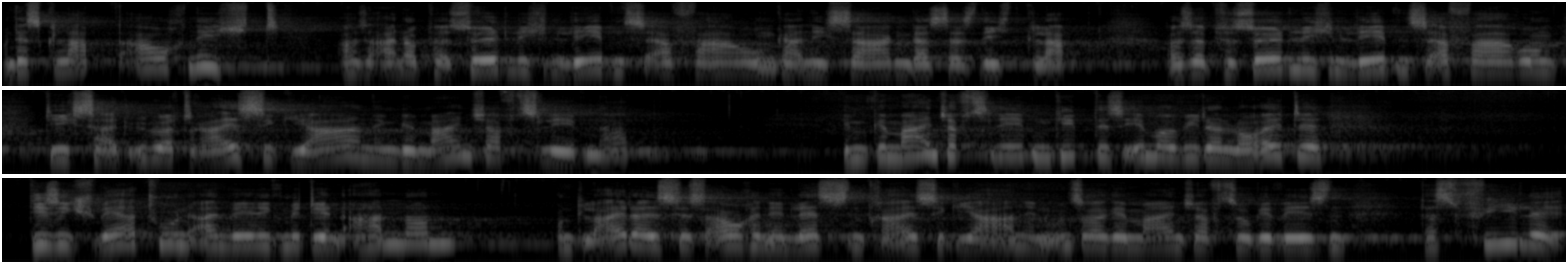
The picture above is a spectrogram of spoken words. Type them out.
Und es klappt auch nicht. Aus einer persönlichen Lebenserfahrung kann ich sagen, dass das nicht klappt. Aus einer persönlichen Lebenserfahrung, die ich seit über 30 Jahren im Gemeinschaftsleben habe. Im Gemeinschaftsleben gibt es immer wieder Leute, die sich schwer tun ein wenig mit den anderen. Und leider ist es auch in den letzten 30 Jahren in unserer Gemeinschaft so gewesen, dass viele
